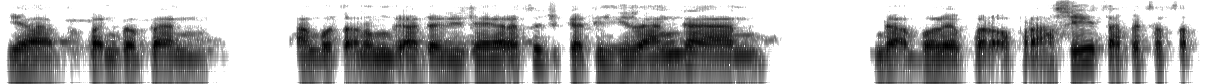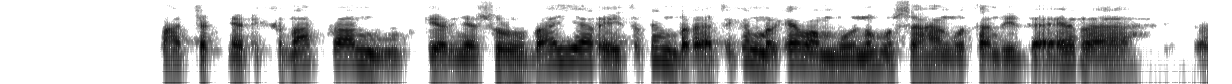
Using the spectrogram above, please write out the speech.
ya beban-beban angkutan umum yang ada di daerah itu juga dihilangkan nggak boleh beroperasi tapi tetap pajaknya dikenakan, akhirnya suruh bayar, itu kan berarti kan mereka membunuh usaha angkutan di daerah. Gitu.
